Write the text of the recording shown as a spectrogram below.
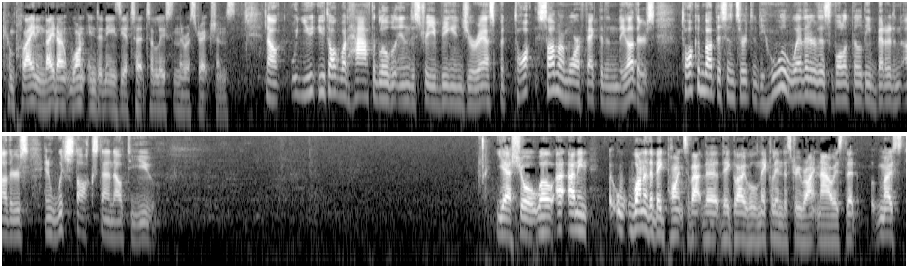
complaining they don't want Indonesia to, to loosen the restrictions. Now, you, you talk about half the global industry being in duress, but talk, some are more affected than the others. Talking about this uncertainty, who will weather this volatility better than others, and which stocks stand out to you? Yeah, sure. Well, I, I mean, one of the big points about the, the global nickel industry right now is that most,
